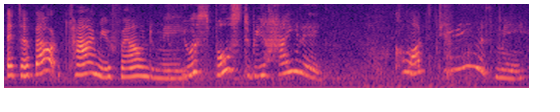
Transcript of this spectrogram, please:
It's about time you found me. You were supposed to be hiding. Come watch TV with me.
